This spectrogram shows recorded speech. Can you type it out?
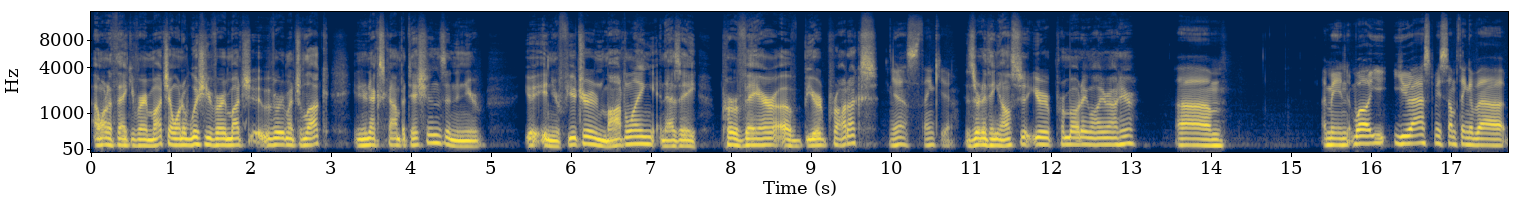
I want to thank you very much. I want to wish you very much, very much luck in your next competitions and in your in your future in modeling and as a purveyor of beard products. Yes, thank you. Is there anything else that you're promoting while you're out here? Um, I mean, well, you, you asked me something about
